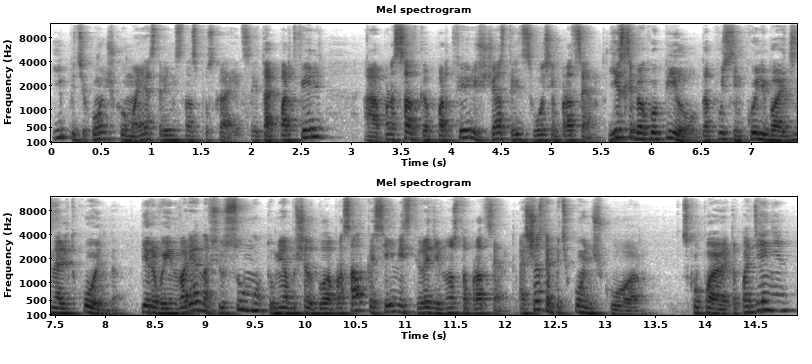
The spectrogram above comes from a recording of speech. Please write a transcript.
и потихонечку моя средняя цена спускается. Итак, портфель, а просадка по портфелю сейчас 38%. Если бы я купил, допустим, какой-либо один альткоин 1 января на всю сумму, то у меня бы сейчас была просадка 70-90%. А сейчас я потихонечку скупаю это падение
